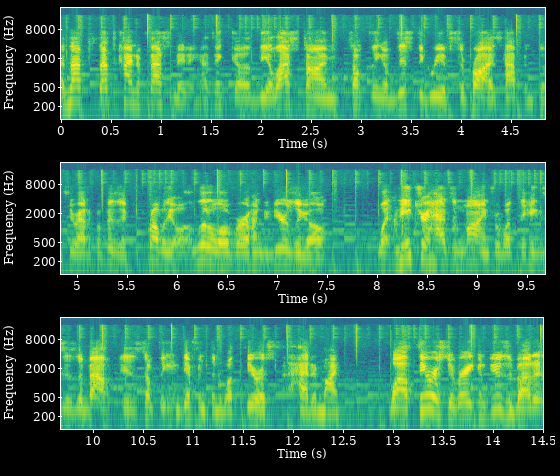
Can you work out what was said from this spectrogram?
And that's that's kind of fascinating. I think uh, the last time something of this degree of surprise happened to theoretical physics, probably a little over 100 years ago. What nature has in mind for what the Higgs is about is something different than what theorists had in mind. While theorists are very confused about it,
